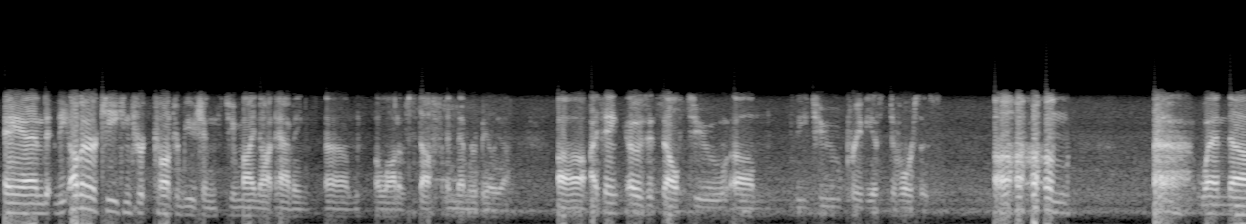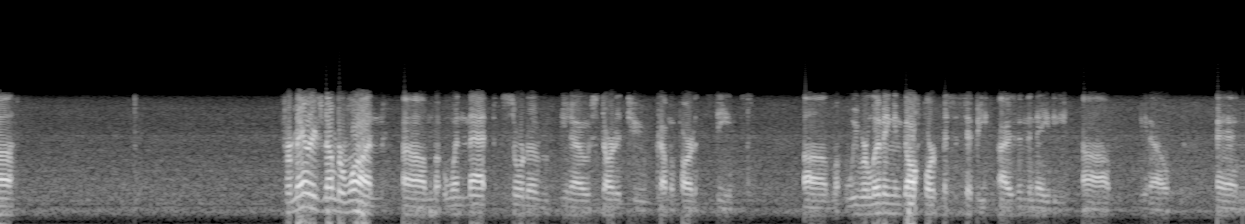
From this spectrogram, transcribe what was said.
and the other key contr- contribution to my not having um, a lot of stuff and memorabilia, uh, I think, owes itself to um, the two previous divorces. Um, when uh, for marriage number one, um, when that sort of you know started to come apart at the seams, um, we were living in Gulfport, Mississippi. I was in the Navy, um, you know, and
